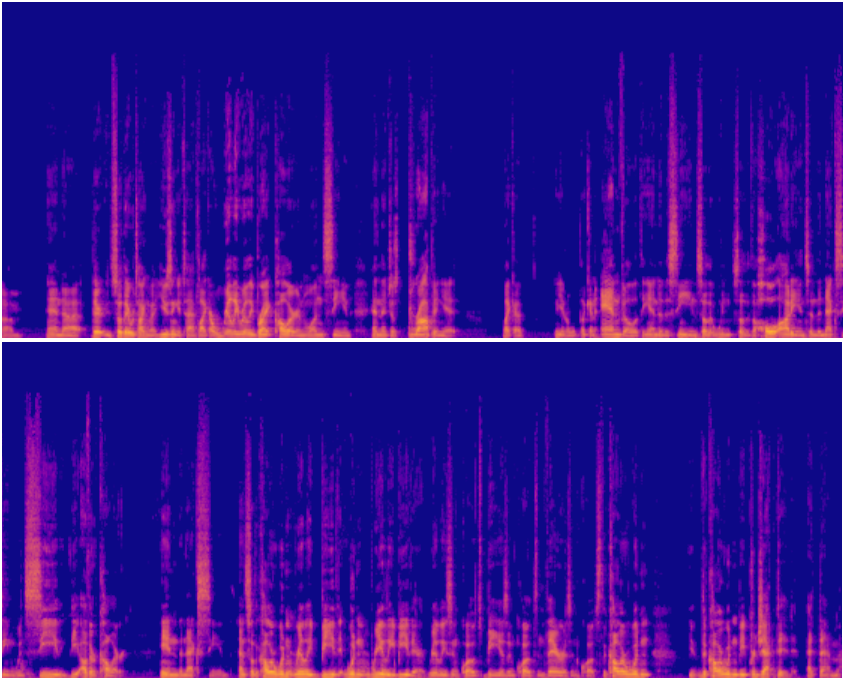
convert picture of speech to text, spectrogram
Um, and uh, so they were talking about using it to have like a really really bright color in one scene, and then just dropping it like a you know like an anvil at the end of the scene so that when so that the whole audience in the next scene would see the other color in the next scene. And so the color wouldn't really be wouldn't really be there. Really is in quotes be is in quotes and there is in quotes. The color wouldn't the color wouldn't be projected at them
